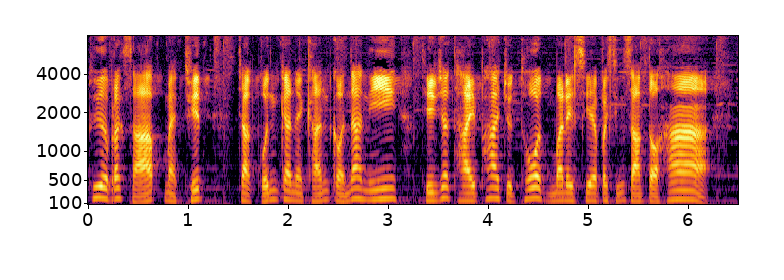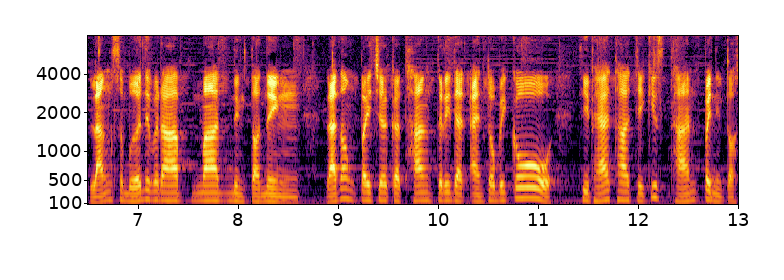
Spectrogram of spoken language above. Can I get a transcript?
เพื่อรักษาแมตช์ฟิต จากผลการแข่งขันก่อนหน้านี้ ทีมชาติไทยพ่ายจุดโทษมาเลเซียไปถึง 3 ต่อ 5 หลังเสมอในเวลามา 1 ต่อ 1 และต้องไปเจอกับทางตริดัดแอนโตบิโกที่แพ้ทาจิกิสถานไป 1 ต่อ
